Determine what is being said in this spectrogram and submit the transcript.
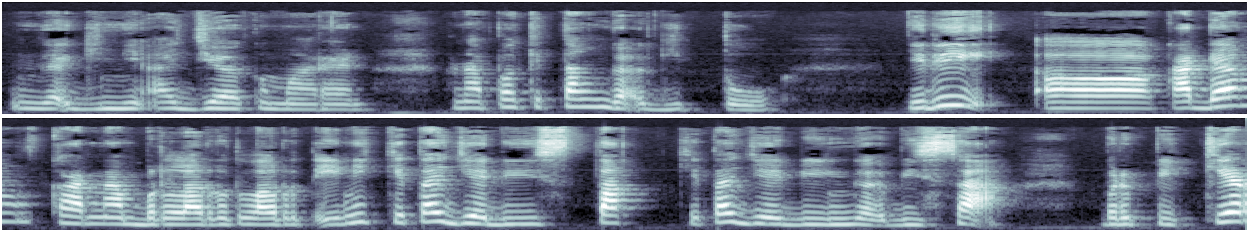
nggak gini aja kemarin kenapa kita nggak gitu jadi uh, kadang karena berlarut-larut ini kita jadi stuck kita jadi nggak bisa berpikir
